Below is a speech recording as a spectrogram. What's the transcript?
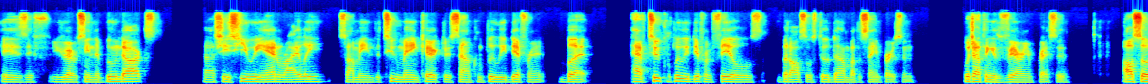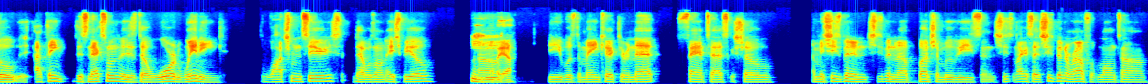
is if you've ever seen the Boondocks. Uh, she's Huey and Riley. So I mean, the two main characters sound completely different, but have two completely different feels, but also still done by the same person, which I think is very impressive. Also, I think this next one is the award-winning Watchmen series that was on HBO. Mhm. Um, Oh yeah. She was the main character in that. Fantastic show. I mean, she's been in she's been in a bunch of movies, and she's like I said, she's been around for a long time.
